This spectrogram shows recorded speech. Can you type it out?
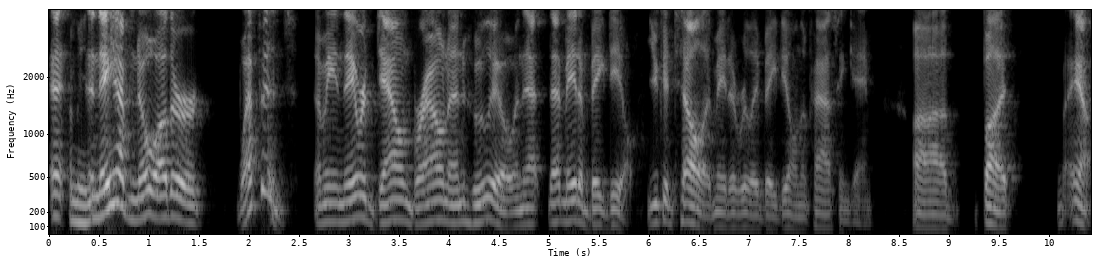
and, I mean, and they have no other weapons. I mean, they were down Brown and Julio, and that that made a big deal. You could tell it made a really big deal in the passing game. Uh, but you know,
